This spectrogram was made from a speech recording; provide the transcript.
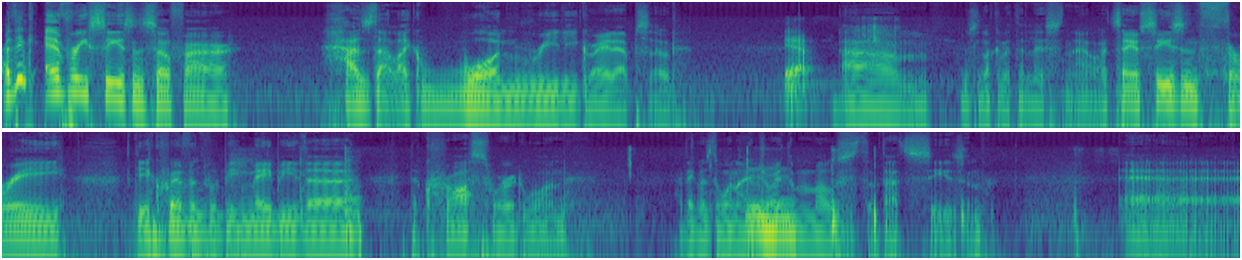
I think every season so far has that like one really great episode. yeah. Um, just looking at the list now. I'd say of season three, the equivalent would be maybe the the crossword one. I think was the one I enjoyed Mm. the most of that season. Uh,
